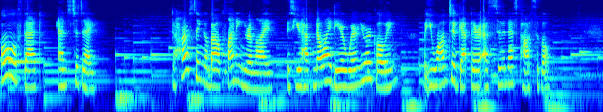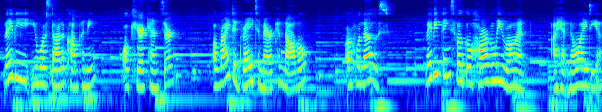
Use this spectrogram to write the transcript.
All of that ends today. The hard thing about planning your life is you have no idea where you are going, but you want to get there as soon as possible. Maybe you will start a company, or cure cancer, or write a great American novel, or who knows, maybe things will go horribly wrong I had no idea.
